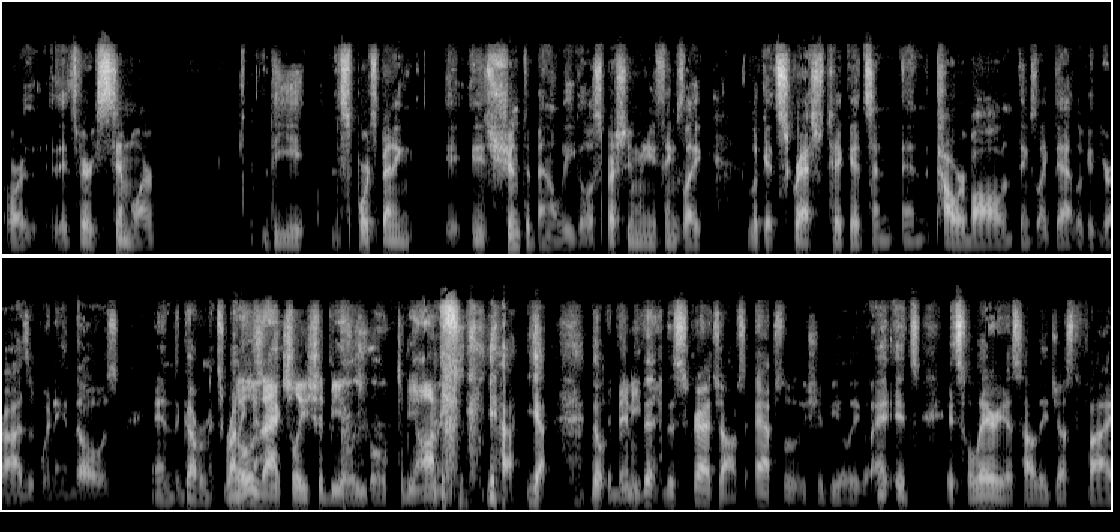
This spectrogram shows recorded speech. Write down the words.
or it's very similar. The, the sports betting it, it shouldn't have been illegal, especially when you things like look at scratch tickets and and Powerball and things like that. Look at your odds of winning in those and the government's running. Those that. actually should be illegal, to be honest. yeah, yeah. The, the, the scratch offs absolutely should be illegal. It's it's hilarious how they justify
